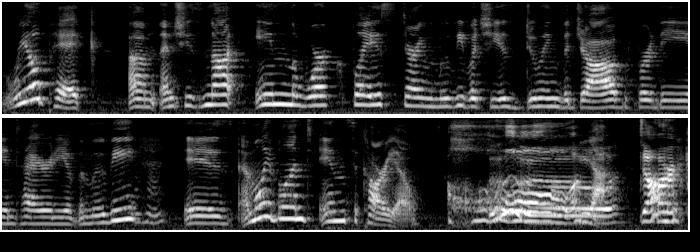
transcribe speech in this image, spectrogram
real pick, um, and she's not in the workplace during the movie, but she is doing the job for the entirety of the movie, is Emily Blunt in Sicario. oh Yeah. dark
